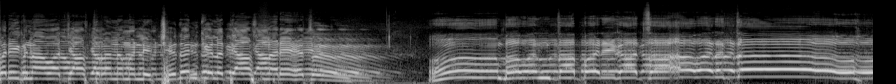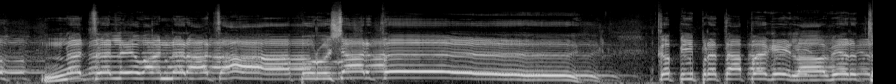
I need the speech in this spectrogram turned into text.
परीग नावाच्या अस्त्रानं म्हणले छेदन केलं त्या असणाऱ्या ह्याच. भवंता परिघाचा अवर्त नचले वानराचा पुरुषार्थ. कपी प्रताप गेला व्यर्थ.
